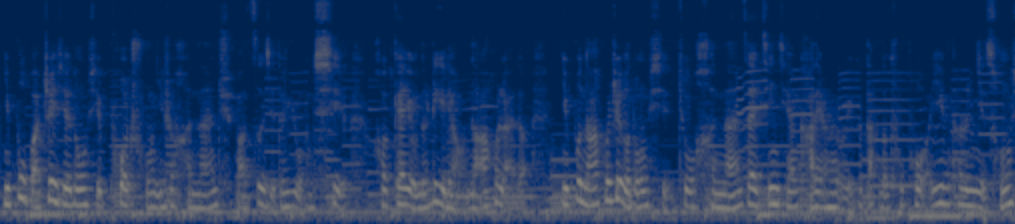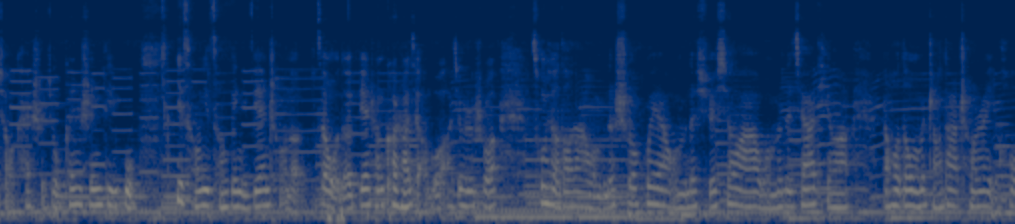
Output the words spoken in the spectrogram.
你不把这些东西破除，你是很难去把自己的勇气和该有的力量拿回来的。你不拿回这个东西，就很难在金钱卡点上有一个大的突破，因为它是你从小开始就根深蒂固，一层一层给你编程的。在我的编程课上讲过，就是说从小到大，我们的社会啊，我们的学校啊，我们的家庭啊，然后等我们长大成人以后，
